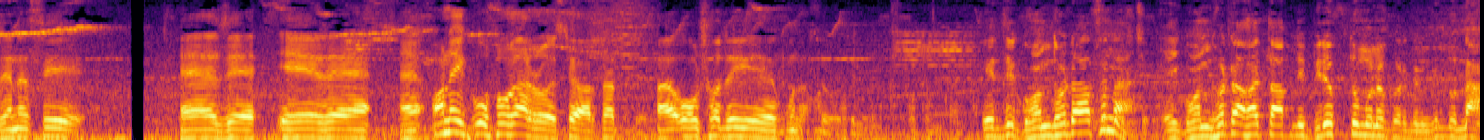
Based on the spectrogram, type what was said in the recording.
জেনেছি যে এর অনেক উপকার রয়েছে, অর্থাৎ ঔষধি এর যে গন্ধটা আছে না, এই গন্ধটা হয়তো আপনি বিরক্ত মনে করবেন, কিন্তু না।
